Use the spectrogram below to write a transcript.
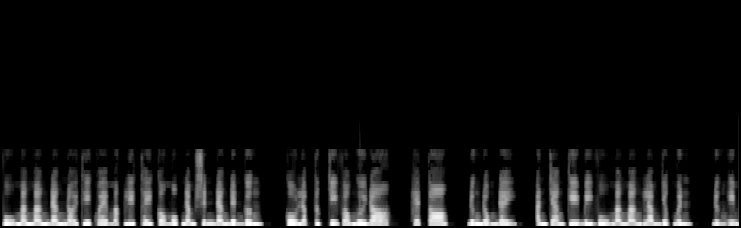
vụ mang mang đang nói thì khóe mắt liếc thấy có một nam sinh đang đến gần, cô lập tức chỉ vào người đó, hét to, đừng động đậy, anh chàng kia bị vụ mang mang làm giật mình, đứng im,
